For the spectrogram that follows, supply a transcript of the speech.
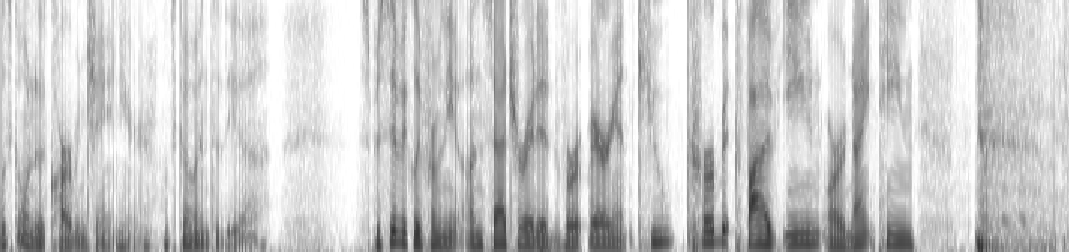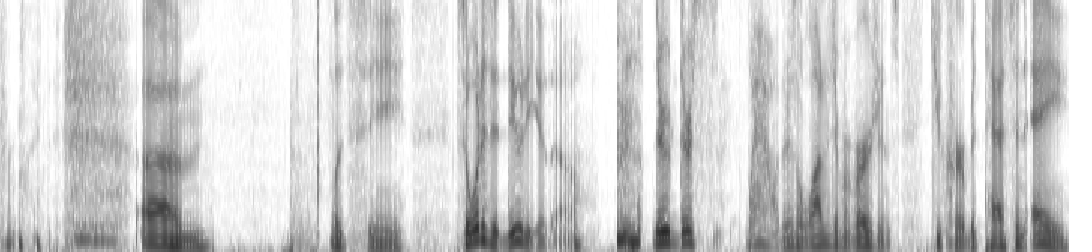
let's go into the carbon chain here. Let's go into the uh, specifically from the unsaturated ver- variant cucurbit 5 or 19 never mind. Um let's see. So what does it do to you though? There there's wow there's a lot of different versions. Q cucurbitacin a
